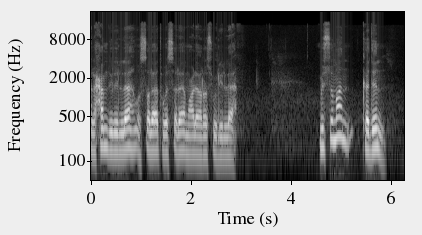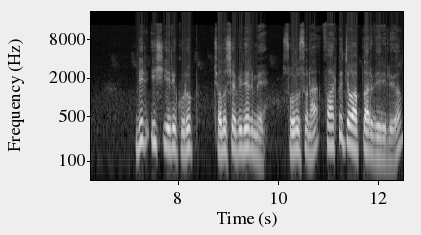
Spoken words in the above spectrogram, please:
elhamdülillah ve salatu ve selamu ala Resulillah. Müslüman kadın bir iş yeri kurup çalışabilir mi sorusuna farklı cevaplar veriliyor.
